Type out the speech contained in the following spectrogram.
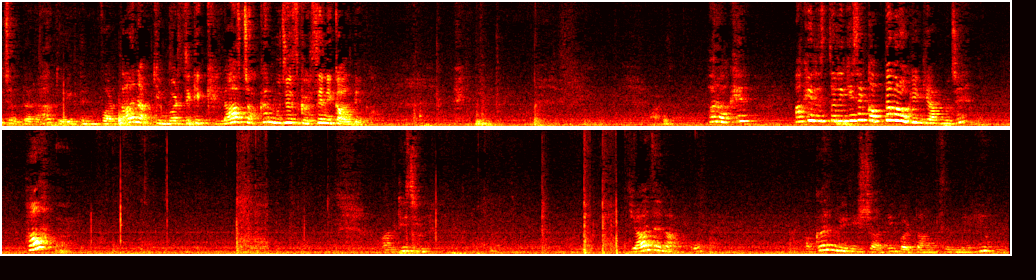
तो एक दिन वरदान आपकी मर्ज़ी के खिलाफ जाकर मुझे इस घर से निकाल देगा। और आखिर आखिर इस तरीके से कब तक रोकेंगे आप मुझे? हाँ? आंटी जी, याद है ना आपको? अगर मेरी शादी वरदान से नहीं हुई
